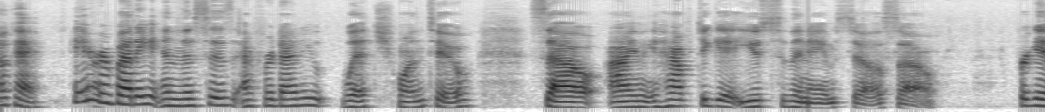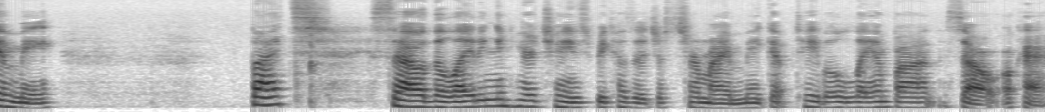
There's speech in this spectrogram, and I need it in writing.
Okay, hey everybody, and this is Aphrodite Witch 1 2. So, I have to get used to the name still, so forgive me. But, so the lighting in here changed because I just turned my makeup table lamp on. So, okay.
